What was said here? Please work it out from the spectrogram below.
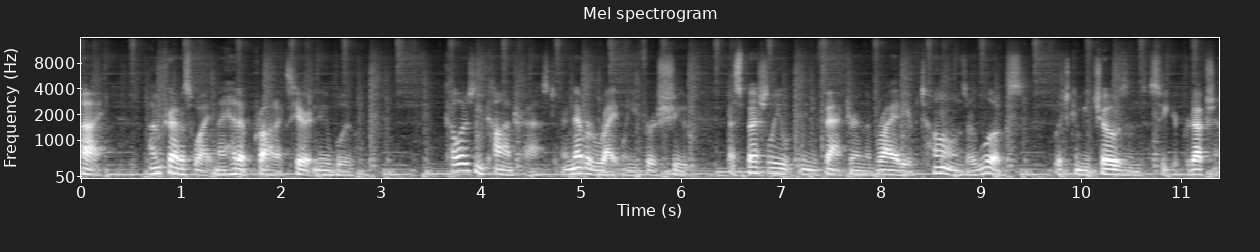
Hi, I'm Travis White and I head up products here at NewBlue. Colors and contrast are never right when you first shoot, especially when you factor in the variety of tones or looks which can be chosen to suit your production.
